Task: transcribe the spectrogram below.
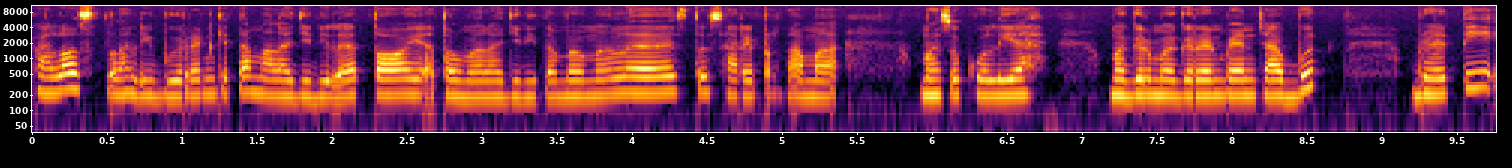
kalau setelah liburan kita malah jadi letoy atau malah jadi tambah males terus hari pertama masuk kuliah mager-mageran pengen cabut berarti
